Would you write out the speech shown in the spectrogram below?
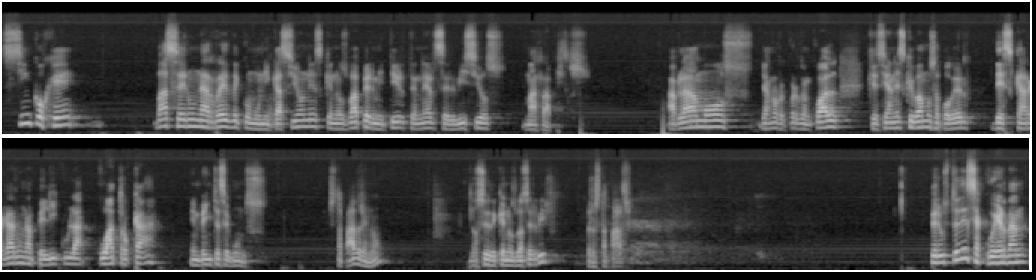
5G va a ser una red de comunicaciones que nos va a permitir tener servicios más rápidos. Hablamos, ya no recuerdo en cuál, que decían es que vamos a poder descargar una película 4K en 20 segundos. Está padre, ¿no? No sé de qué nos va a servir, pero está padre. Pero ustedes se acuerdan,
